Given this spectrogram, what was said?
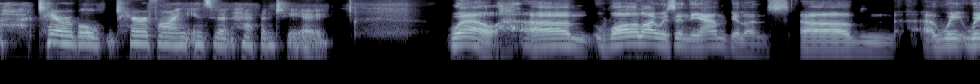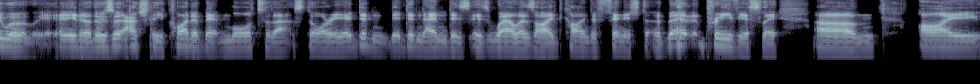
oh, terrible, terrifying incident happened to you. Well, um, while I was in the ambulance, um, uh, we we were you know there was actually quite a bit more to that story. It didn't it didn't end as, as well as I'd kind of finished previously. Um, I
